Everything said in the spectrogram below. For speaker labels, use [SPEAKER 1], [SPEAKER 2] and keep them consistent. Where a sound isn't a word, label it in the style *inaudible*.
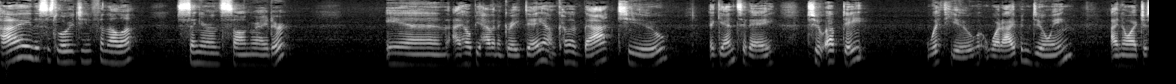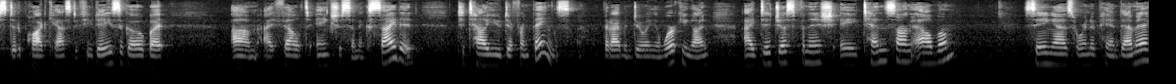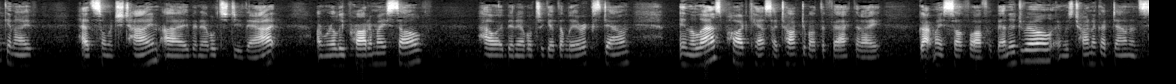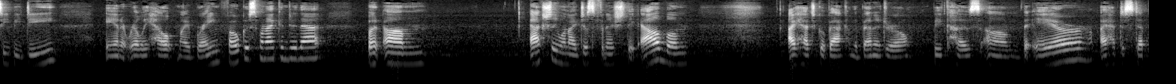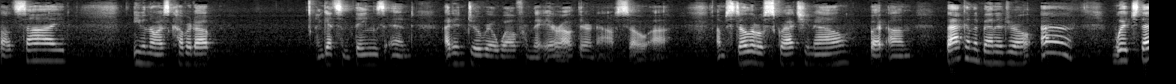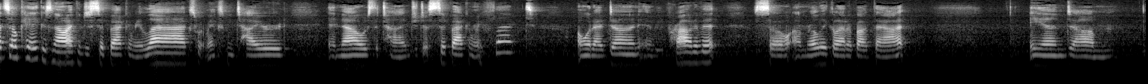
[SPEAKER 1] Hi, this is Lori Jean Finella, singer and songwriter. And I hope you're having a great day. I'm coming back to you again today to update with you what I've been doing. I know I just did a podcast a few days ago, but um, I felt anxious and excited to tell you different things that I've been doing and working on. I did just finish a 10 song album seeing as we're in a pandemic and I've had so much time, I've been able to do that. I'm really proud of myself, how I've been able to get the lyrics down. In the last podcast, I talked about the fact that I got myself off of Benadryl and was trying to cut down on CBD, and it really helped my brain focus when I can do that. But um, actually, when I just finished the album, I had to go back on the Benadryl because um, the air, I had to step outside, even though I was covered up, and get some things, and I didn't do real well from the air out there now. So uh, I'm still a little scratchy now, but um, back on the Benadryl, ah, which that's okay because now I can just sit back and relax, what makes me tired. And now is the time to just sit back and reflect on what I've done and be proud of it so I'm really glad about that. And um,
